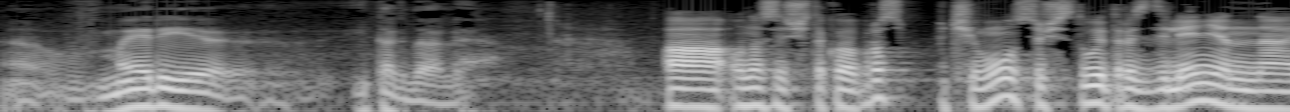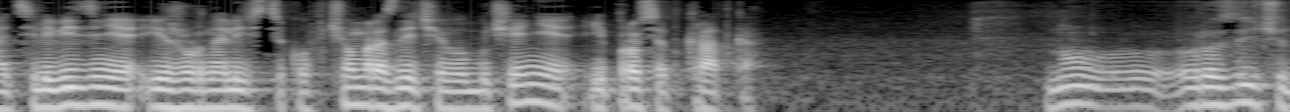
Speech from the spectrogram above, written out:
э, в мэрии и так далее. А у нас есть еще такой вопрос. Почему существует разделение на телевидение и журналистику? В чем различие в обучении? И просят кратко. Ну, различие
